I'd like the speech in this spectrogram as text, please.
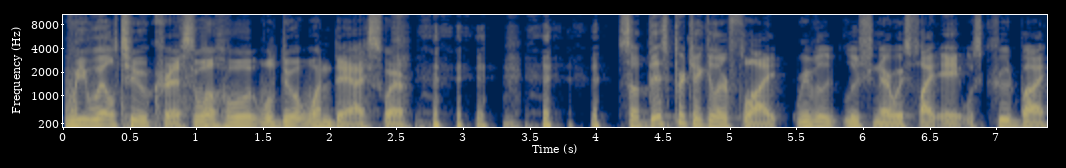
We will too, Chris. We'll, we'll we'll do it one day, I swear. so this particular flight, Reeve Aleutian Airways Flight 8, was crewed by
